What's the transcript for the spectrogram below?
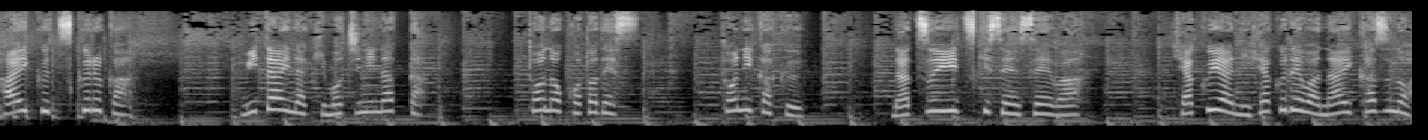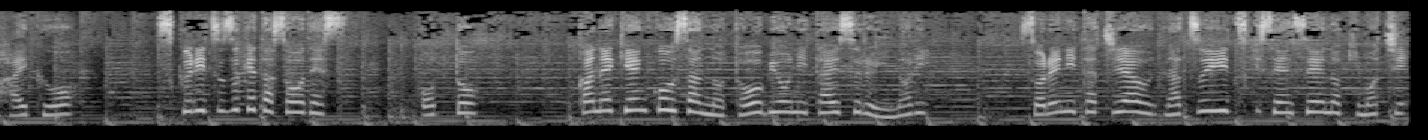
俳句作るかみたいな気持ちになった。とのことです。とにかく夏井月先生は100や200ではない数の俳句を作り続けたそうです。夫金健康さんの闘病に対する祈り。それに立ち会う夏井月先生の気持ち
